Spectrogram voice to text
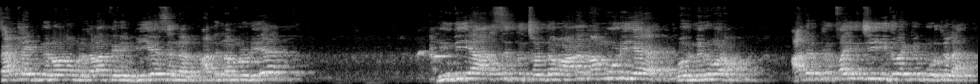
சேட்டலைட் நிறுவனம் உங்களுக்கு எல்லாம் தெரியும் பிஎஸ்என்எல் அது நம்மளுடைய இந்திய அரசுக்கு சொந்தமான நம்முடைய ஒரு நிறுவனம். அதற்கு ஃபைவ் ஜி இது வரைக்கும் கொடுக்கல.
